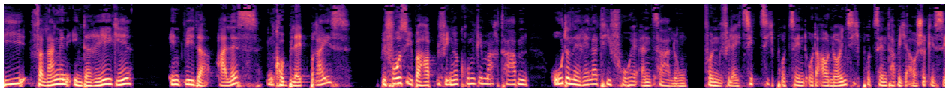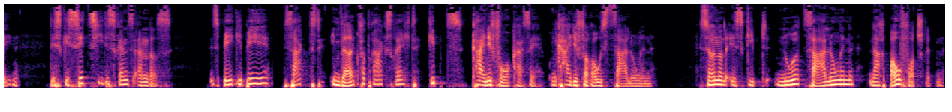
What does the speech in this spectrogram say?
Die verlangen in der Regel entweder alles, einen Komplettpreis, bevor sie überhaupt einen Finger krumm gemacht haben, oder eine relativ hohe Anzahlung von vielleicht 70 Prozent oder auch 90 Prozent habe ich auch schon gesehen. Das Gesetz sieht es ganz anders. Das BGB sagt, im Werkvertragsrecht gibt's keine Vorkasse und keine Vorauszahlungen, sondern es gibt nur Zahlungen nach Baufortschritten.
